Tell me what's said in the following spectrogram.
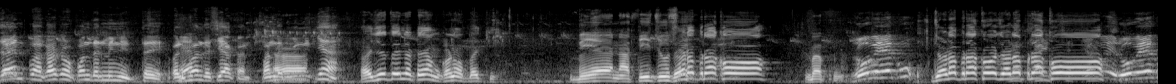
જાય પણ કાકા પંદર મિનિટ થઈ. ઓલી હે? પંદર સેકન્ડ. પંદર હા. મિનિટ ક્યાં? હજી તો એનો ટાઈમ ઘણો બાકી. બે ના ત્રીજું છે. ઝડપ રાખો. બાપનું રોવે એક ઝડપ રાખો ઝડપ રાખો. રોવે એક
